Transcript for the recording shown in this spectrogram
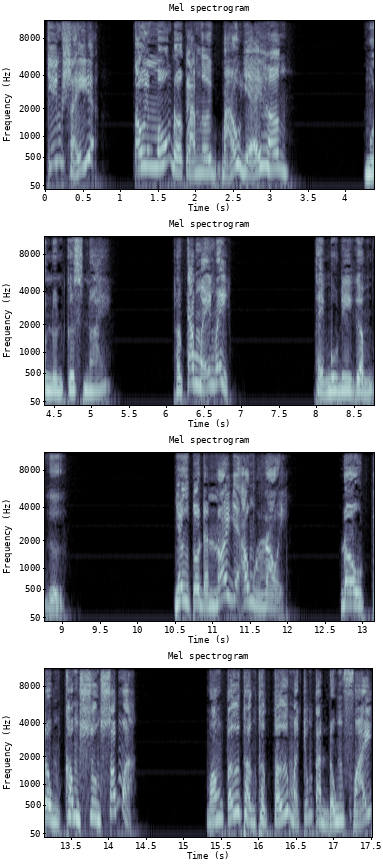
chiến sĩ. Tôi muốn được làm người bảo vệ hơn. Mundungus nói. Thôi câm miệng đi. Thầy Moody gầm gừ. Như tôi đã nói với ông rồi. Đồ trùng không xương sống à. Bọn tử thần thực tử mà chúng ta đụng phải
